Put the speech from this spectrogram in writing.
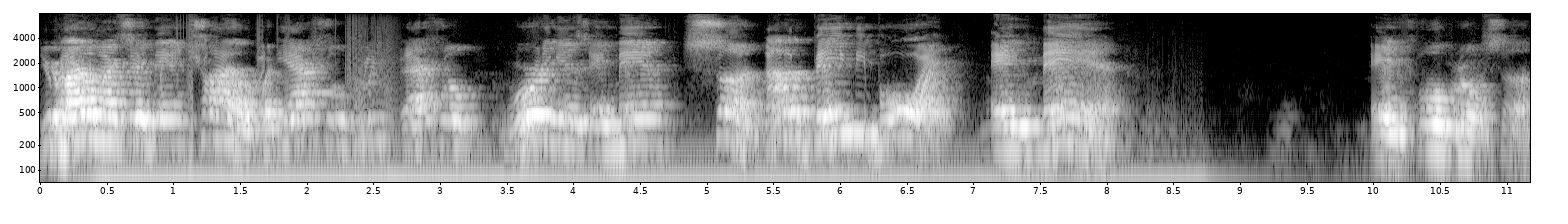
Your Bible might say man child, but the actual Greek, the actual wording is a man son, not a baby boy, a man a full grown son.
